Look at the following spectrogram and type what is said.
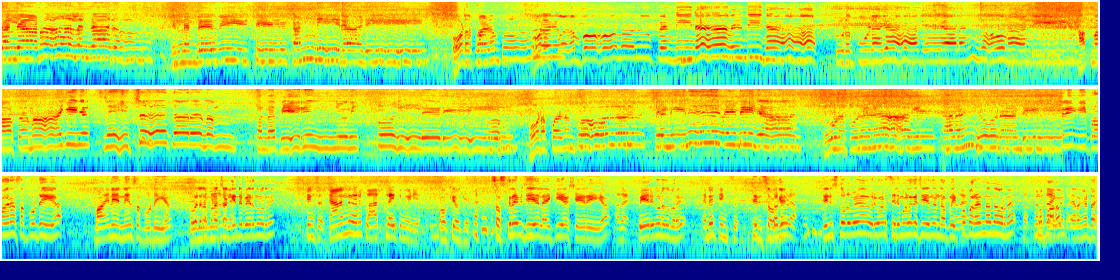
കല്യാണാലങ്കാരം ഇന്നെന്റെ വീട്ടിൽ കണ്ണീരാടി. ഓടപ്പഴം പോലൊരു ഓടപ്പഴം പോലൊരു പെണ്ണിനെ വേണ്ടി ഞാൻ തുടപ്പുഴയാകെ അലഞ്ഞോ നാണ്ടി ആത്മാർത്ഥമായി ഞാൻ സ്നേഹിച്ച കാരണം എന്നെ പിരിഞ്ഞു നീ പോയില്ലേടി. ഓടപ്പഴം പോലൊരു പെണ്ണിന് വേണ്ടി ഞാൻ കൂടെ അളഞ്ഞോ നാണ്ടി ഈ പ്രോഗ്രാം സപ്പോർട്ട് ചെയ്യുക. മായനെ എന്നെയും സപ്പോർട്ട് ചെയ്യുക അതുപോലെ നമ്മുടെ ചങ്കിന്റെ പേരെന്ന് പറഞ്ഞേ? ടിൻസ് ചാനലിന്റെ പേര് flash light media okay okay subscribe ചെയ്യുക ലൈക്ക് ചെയ്യുക ഷെയർ ചെയ്യുക. അതെ. പേരും കൂടെ ഒന്ന് പറയാം. എന്റെ ടിൻസ് ടിൻസ് ടിൻസ് തൊടുപുഴ. ഒരുപാട് സിനിമകളൊക്കെ ചെയ്യുന്നുണ്ട്. അപ്പൊ ഇപ്പൊ പറയണ്ടെന്നാ പറഞ്ഞ. പടം ഇറങ്ങട്ടെ.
